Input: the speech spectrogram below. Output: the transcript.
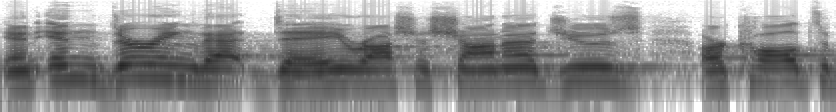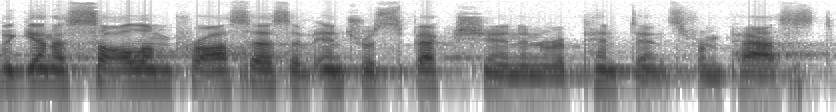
And in during that day, Rosh Hashanah, Jews are called to begin a solemn process of introspection and repentance from past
